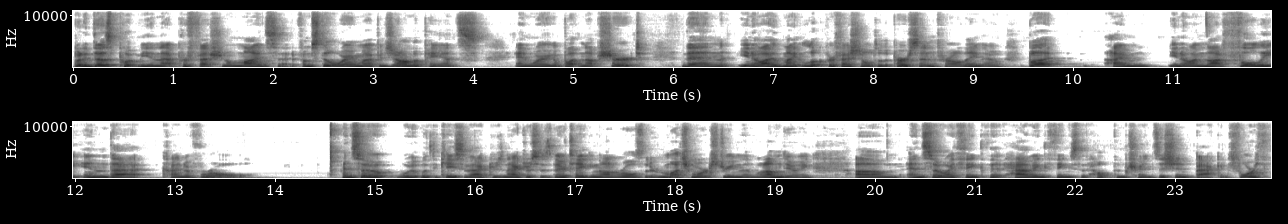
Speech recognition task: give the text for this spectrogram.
but it does put me in that professional mindset. If I'm still wearing my pajama pants and wearing a button up shirt, then, you know, I might look professional to the person for all they know, but I'm, you know, I'm not fully in that kind of role. And so, with, with the case of actors and actresses, they're taking on roles that are much more extreme than what I'm doing. Um, and so I think that having things that help them transition back and forth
